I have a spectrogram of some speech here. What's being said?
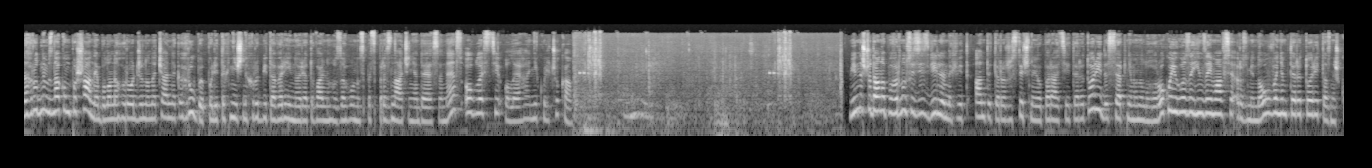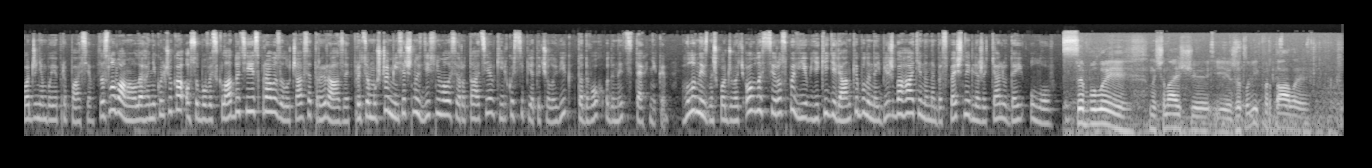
Нагрудним знаком пошани було нагороджено начальника групи політехнічних робіт аварійно-рятувального загону спецпризначення ДСНС області Олега Нікольчука. Він нещодавно повернувся зі звільнених від антитерористичної операції територій, де серпня минулого року його загін займався розміновуванням територій та знешкодженням боєприпасів. За словами Олега Нікольчука, особовий склад до цієї справи залучався три рази. При цьому щомісячно здійснювалася ротація в кількості п'яти чоловік та двох одиниць техніки. Головний знешкоджувач області розповів, які ділянки були найбільш багаті на небезпечний для життя людей улов. Це були починаючи і житлові квартали,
